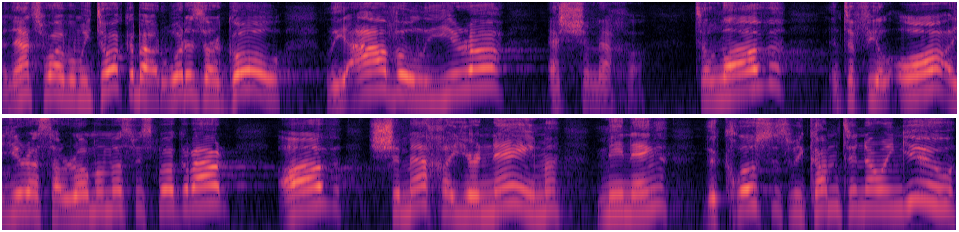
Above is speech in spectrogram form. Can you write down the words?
And that's why when we talk about what is our goal, li'avo li'ira, Eshemecha. To love and to feel awe, a yiras haromamus we spoke about, of Shemecha, your name, meaning the closest we come to knowing you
